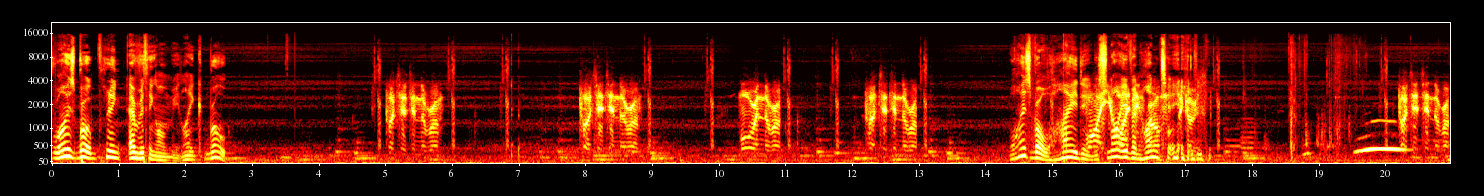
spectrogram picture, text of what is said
Why is bro putting everything on me? Like, bro. Put it in the room. Put it in the room. More in the room. Put it in the room. Why is bro hiding? Why it's not even hiding, bro? Hunting. the. Put it in the room.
